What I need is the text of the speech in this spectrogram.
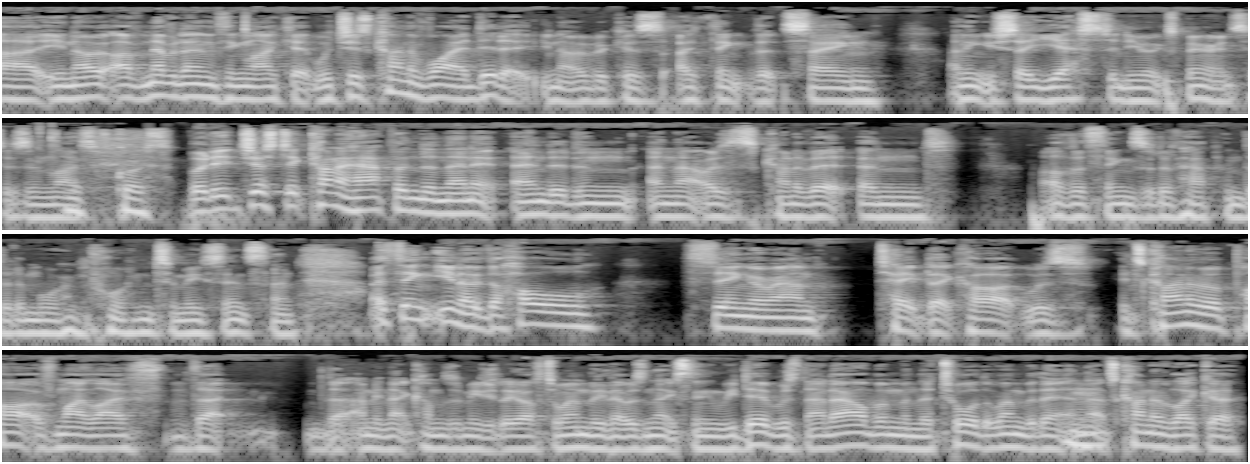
Uh, you know, I've never done anything like it, which is kind of why I did it, you know, because I think that saying, I think you say yes to new experiences in life. Yes, of course. But it just, it kind of happened and then it ended and, and that was kind of it. And other things that have happened that are more important to me since then. I think, you know, the whole thing around Tape Deck Heart was it's kind of a part of my life that that I mean that comes immediately after Wembley. That was the next thing we did was that album and the tour that went with it, and that's kind of like a.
